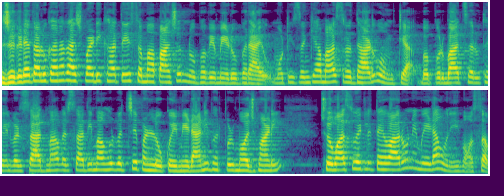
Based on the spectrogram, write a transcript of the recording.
ઝઘડિયા તાલુકાના રાજપાડી ખાતે સમા પાંચમનો ભવ્ય મેળો ભરાયો. મોટી સંખ્યામાં શ્રદ્ધાળુઓ ઉમટ્યા. બપોર બાદ શરૂ થયેલ વરસાદમાં વરસાદી માહોલ વચ્ચે પણ લોકોએ મેળાની ભરપૂર મોજ માણી. ચોમાસું એટલે તહેવારો અને મેળાઓની મોસમ.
